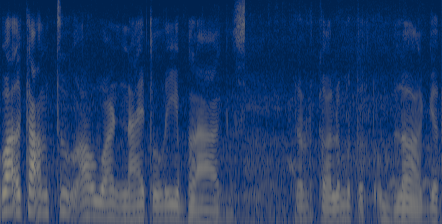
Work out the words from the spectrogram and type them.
Welcome to our nightly vlogs. Pero kala mo totoong vlogger.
